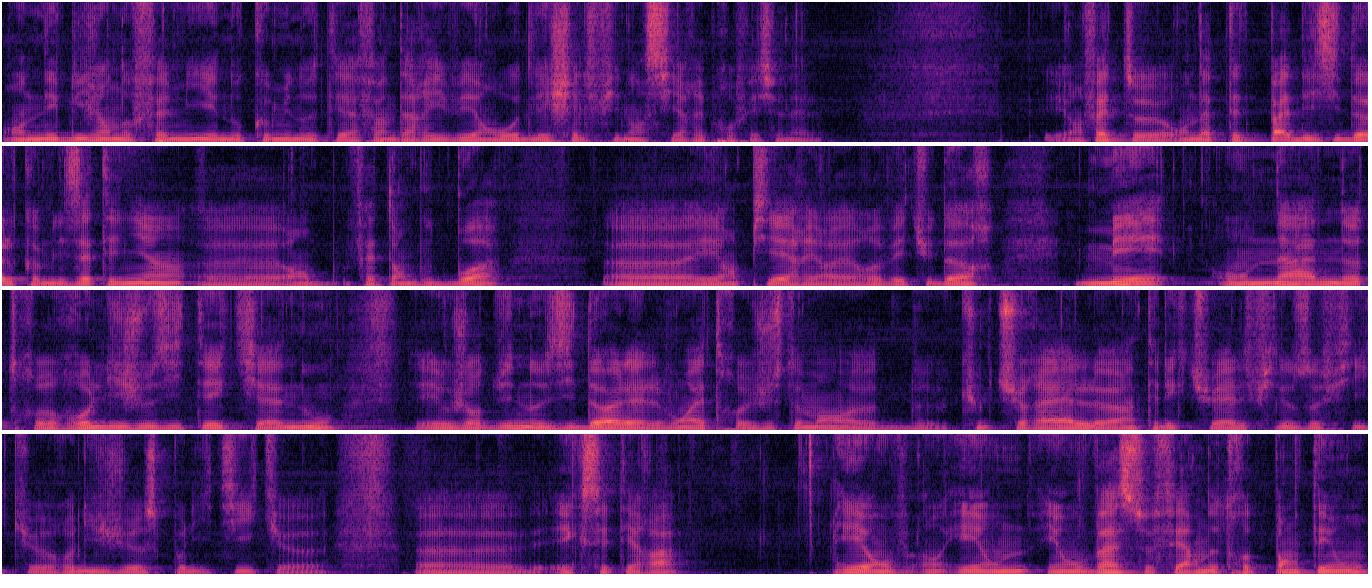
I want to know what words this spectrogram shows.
en négligeant nos familles et nos communautés afin d'arriver en haut de l'échelle financière et professionnelle. Et en fait, euh, on n'a peut-être pas des idoles comme les Athéniens euh, faites en bout de bois euh, et en pierre et revêtues d'or, mais on a notre religiosité qui est à nous. Et aujourd'hui, nos idoles, elles vont être justement culturelles, intellectuelles, philosophiques, religieuses, politiques, etc. Et on va se faire notre panthéon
